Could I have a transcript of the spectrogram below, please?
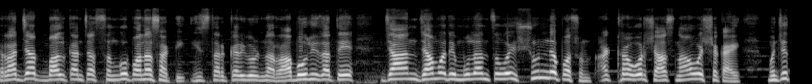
राज्यात बालकांच्या संगोपनासाठी ही सरकारी योजना राबवली जाते. ज्या ज्यामध्ये मुलांचं वय शून्यपासून अठरा वर्ष असणं आवश्यक आहे. म्हणजेच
